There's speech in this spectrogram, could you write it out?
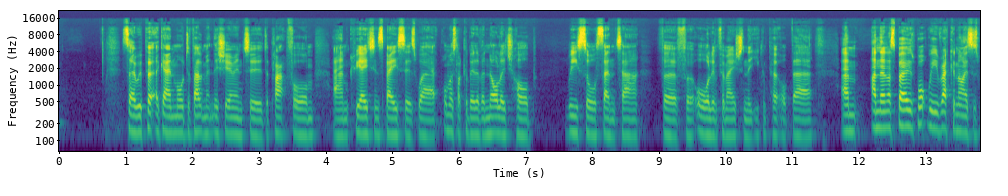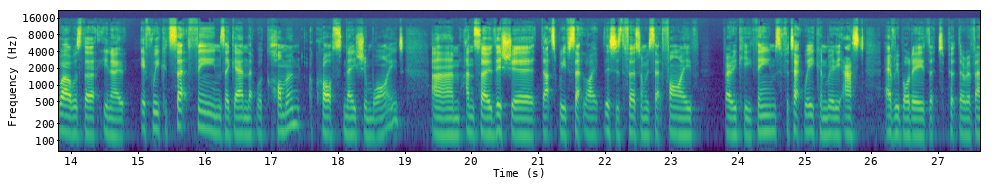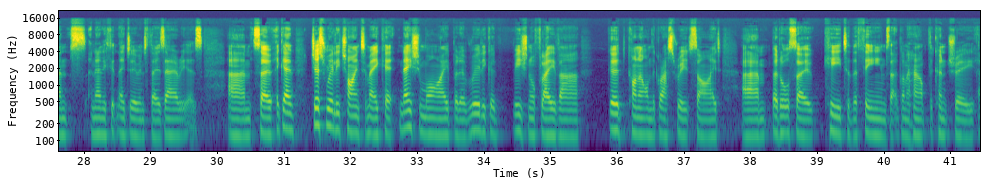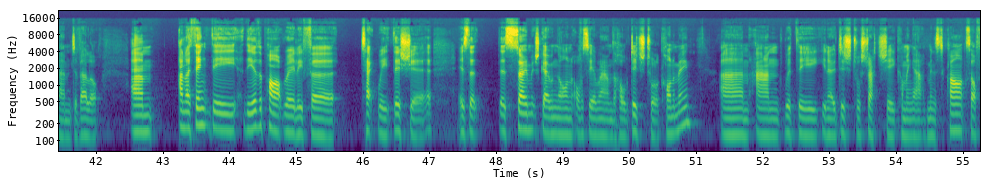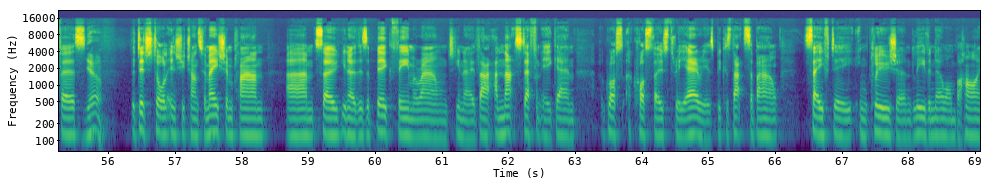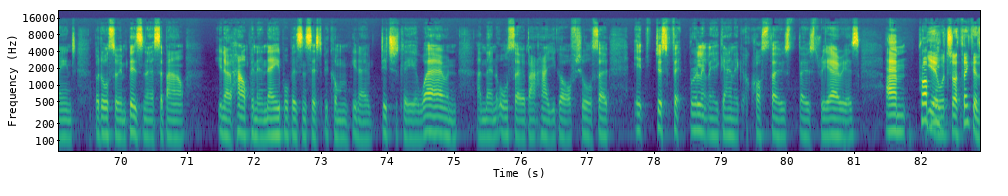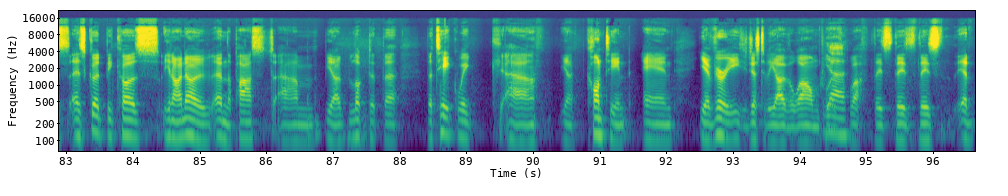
So we put again more development this year into the platform, um, creating spaces where almost like a bit of a knowledge hub, resource center for for all information that you can put up there. Um, and then I suppose what we recognised as well was that you know if we could set themes again that were common across nationwide, um, and so this year that's we've set like this is the first time we've set five very key themes for Tech Week and really asked everybody that to put their events and anything they do into those areas. Um, so again, just really trying to make it nationwide, but a really good regional flavour, good kind of on the grassroots side, um, but also key to the themes that are going to help the country um, develop. Um, and I think the the other part really for Tech Week this year is that there's so much going on, obviously around the whole digital economy, um, and with the you know digital strategy coming out of Minister Clark's office, yeah, the digital industry transformation plan. Um, so you know there's a big theme around you know that, and that's definitely again across across those three areas because that's about safety, inclusion, leaving no one behind, but also in business about you know helping enable businesses to become you know digitally aware and and then also about how you go offshore. So it just fit brilliantly again across those those three areas. Um, probably yeah, which I think is is good because you know I know in the past um, you know looked at the the Tech Week uh, you know content and yeah, very easy just to be overwhelmed. With, yeah. Well, there's there's there's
